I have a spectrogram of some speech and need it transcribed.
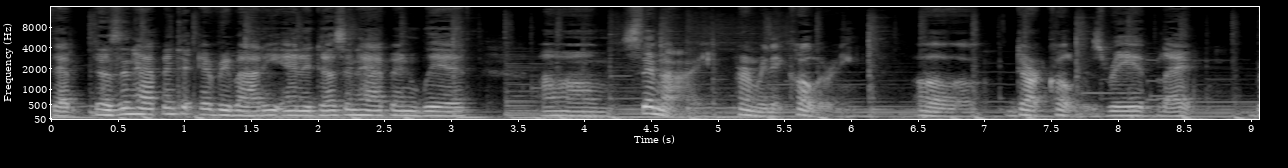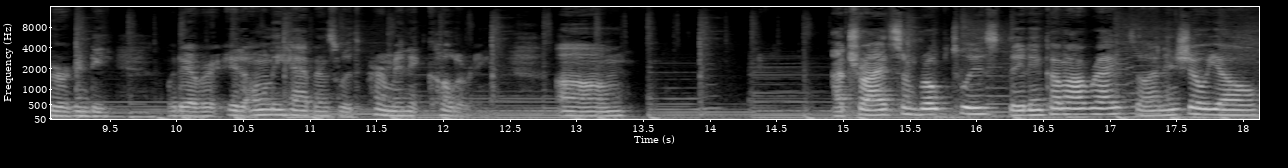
that doesn't happen to everybody and it doesn't happen with um, semi-permanent coloring. Uh, dark colors, red, black, burgundy, whatever. It only happens with permanent coloring. Um, I tried some rope twists. They didn't come out right, so I didn't show y'all.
